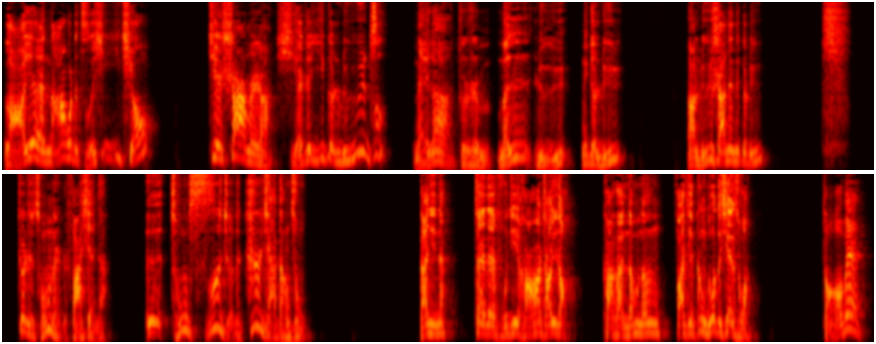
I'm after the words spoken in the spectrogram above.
老爷拿过来仔细一瞧，见上面啊写着一个“驴”字，哪个？就是门驴那个“驴”。啊，驴山的那个驴，这是从哪儿发现的？呃，从死者的指甲当中。赶紧的，再在附近好好找一找，看看能不能发现更多的线索。找呗，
